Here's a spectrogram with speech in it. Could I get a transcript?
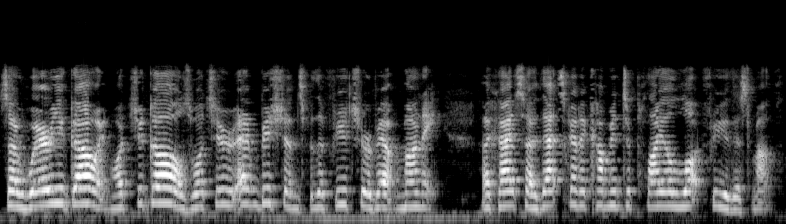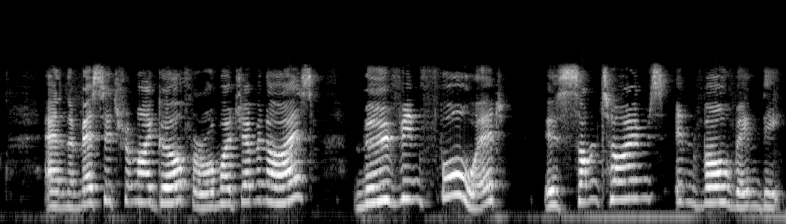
So where are you going? What's your goals? What's your ambitions for the future about money? Okay, so that's going to come into play a lot for you this month. And the message from my girl for all my Geminis, moving forward is sometimes involving the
